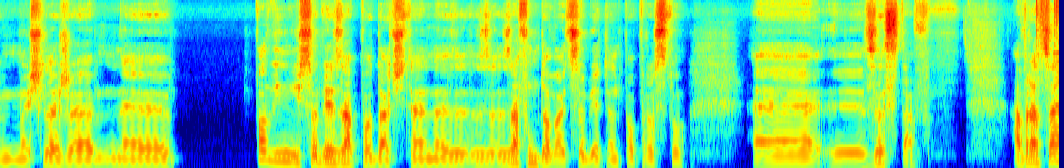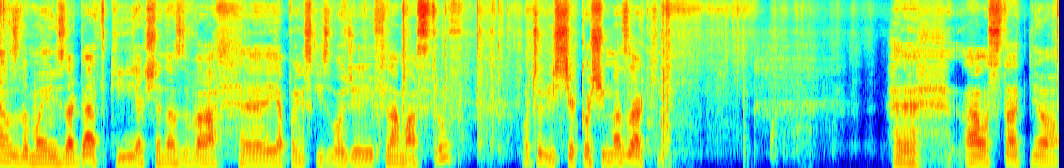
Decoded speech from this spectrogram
myślę, że powinni sobie zapodać ten, zafundować sobie ten po prostu y, zestaw. A wracając do mojej zagadki, jak się nazywa e, japoński złodziej flamastrów? Oczywiście Koshimazaki. E, a ostatnio e,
